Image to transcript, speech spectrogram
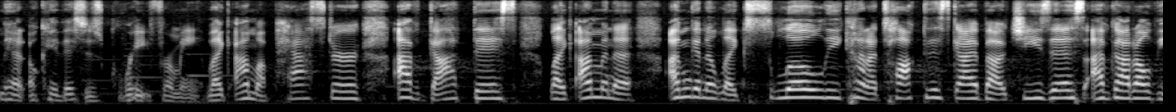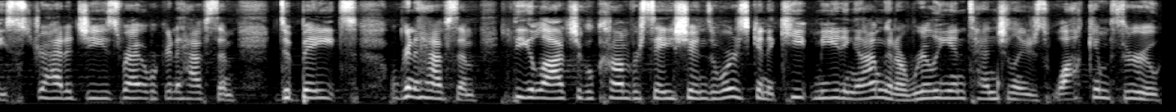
"Man, okay, this is great for me. Like I'm a pastor. I've got this. Like I'm going to I'm going to like slowly kind of talk to this guy about Jesus. I've got all these strategies, right? We're going to have some debates. We're going to have some theological conversations. We're just going to keep meeting and I'm going to really intentionally just walk him through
